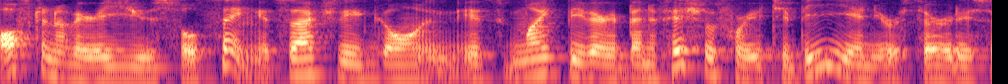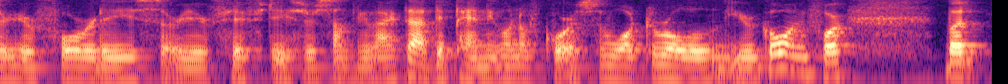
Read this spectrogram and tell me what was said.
often a very useful thing. It's actually going, it might be very beneficial for you to be in your 30s or your 40s or your 50s or something like that, depending on, of course, what role you're going for. But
